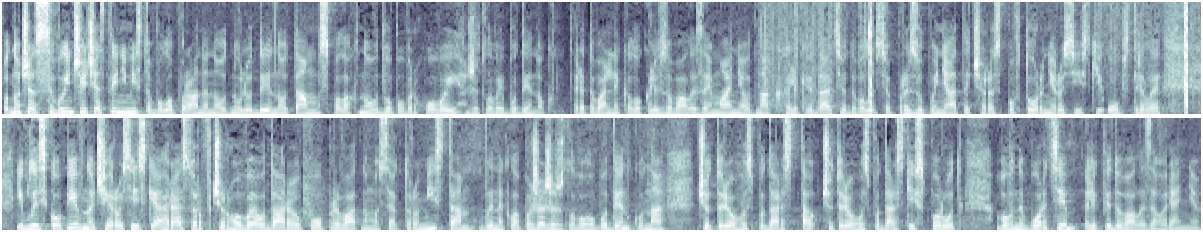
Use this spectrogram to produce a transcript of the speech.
Водночас в іншій частині міста було поранено одну людину. Там спалахнув двоповерховий житловий будинок. Рятувальники локалізували займання, однак ліквідацію довелося призупиняти через повторні російські обстріли. І близько опівночі російський агресор в чергове ударив по приватному сектору міста. Виникла пожежа житлового будинку на чотирьох господарств та чотирьох господарських споруд. Вогнеборці ліквідували загоряння.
